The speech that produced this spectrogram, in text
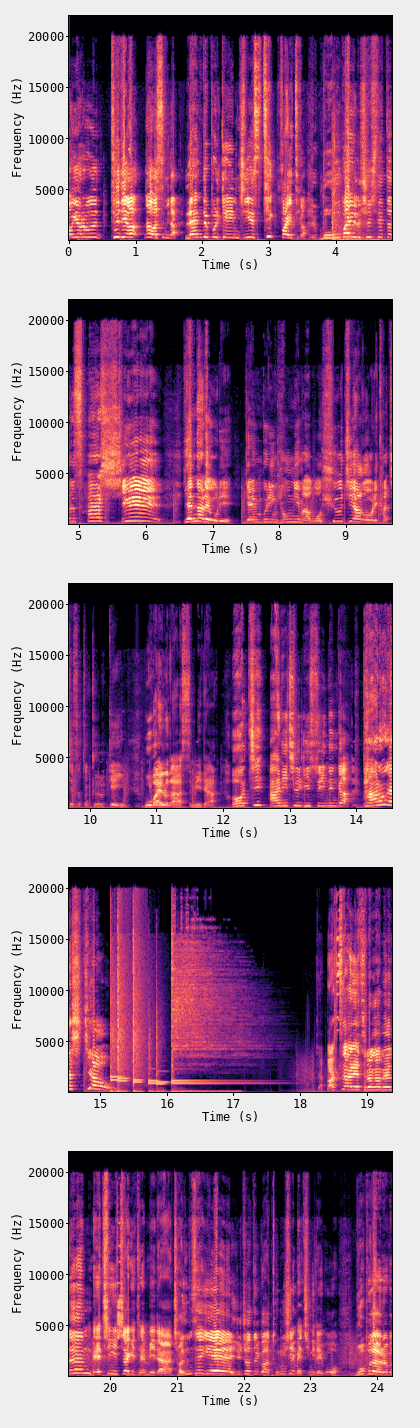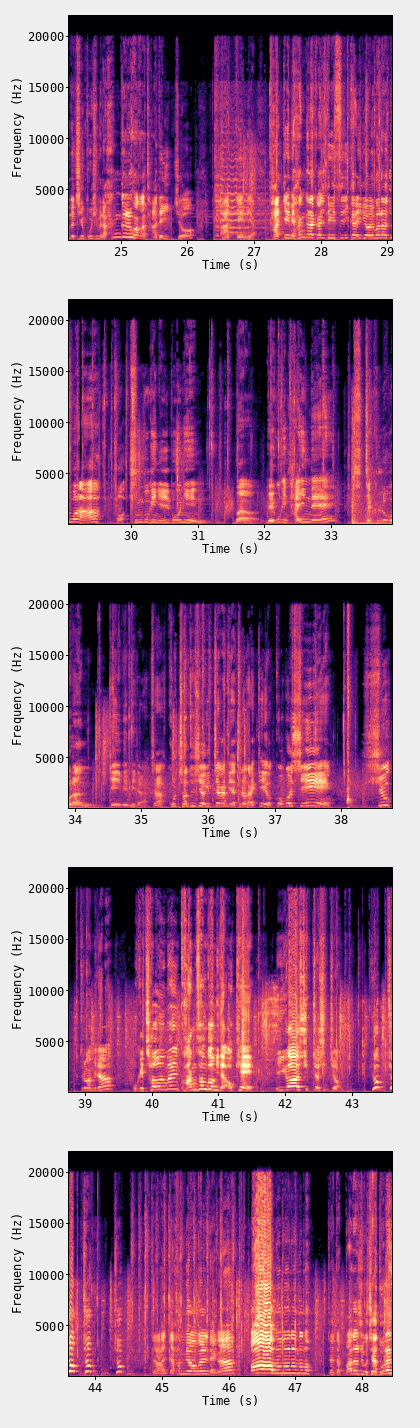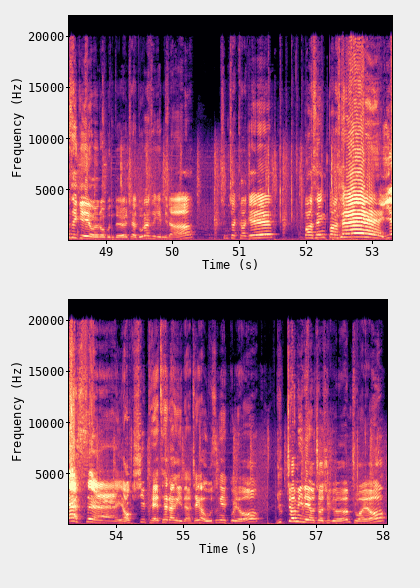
어, 여러분 드디어 나왔습니다. 랜드풀 게임즈의 스틱 파이트가 모바일로 출시됐다는 사실! 옛날에 우리 갬브링 형님하고 휴지하고 우리 같이 했었던 그 게임 모바일로 나왔습니다. 어찌 아니 즐길 수 있는가? 바로 가시죠! 박스 안에 들어가면은 매칭이 시작이 됩니다. 전 세계 유저들과 동시에 매칭이 되고 무엇보다 여러분들 지금 보시면 한글화가 다 돼 있죠. 갓겜이야. 갓겜이 한글화까지 돼 있으니까 이게 얼마나 좋아. 어 중국인, 일본인, 뭐야 외국인 다 있네. 진짜 글로벌한 게임입니다. 자, 곧 전투지역 입장합니다. 들어갈게요. 고고싱! 슉! 들어갑니다. 오케이, 처음은 광선거입니다. 오케이. 이거 쉽죠, 쉽죠. 협, 협, 협, 협. 자 일단 한 명을 내가 아 노노노노노 자 일단 빠져주고 제가 노란색이에요 여러분들 제가 노란색입니다 침착하게 빠생 빠생 예스 역시 베테랑이다 제가 우승했고요 6점이네요 저 지금 좋아요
